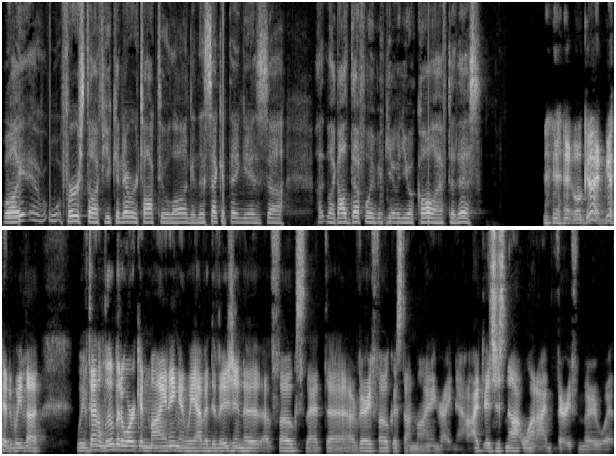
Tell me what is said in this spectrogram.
Well, first off, you can never talk too long, and the second thing is, uh, like, I'll definitely be giving you a call after this. well, good, good. We've uh, we've done a little bit of work in mining, and we have a division of, of folks that uh, are very focused on mining right now. I, it's just not one I'm very familiar with,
